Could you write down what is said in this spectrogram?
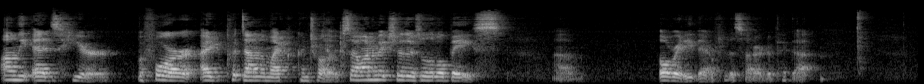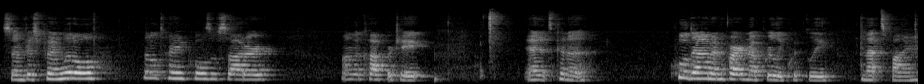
on the ends here before I put down the microcontroller because I want to make sure there's a little base um, already there for the solder to pick up. So I'm just putting little, little tiny pools of solder on the copper tape and it's to cool down and harden up really quickly and that's fine.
